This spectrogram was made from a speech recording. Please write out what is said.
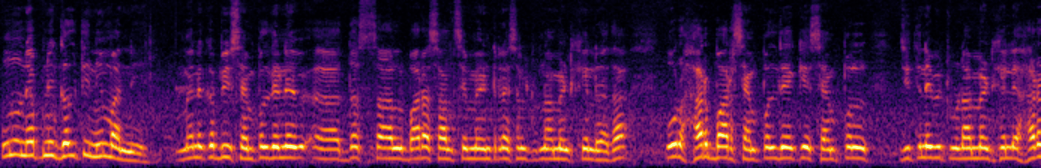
उन्होंने अपनी गलती नहीं मानी। मैंने कभी सैंपल देने दस साल, बारह साल से मैं इंटरनेशनल टूर्नामेंट खेल रहा था और हर बार सैंपल दे के सैंपल जितने भी टूर्नामेंट खेले, हर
